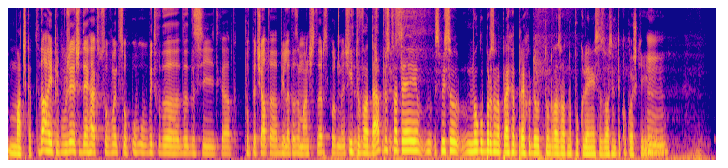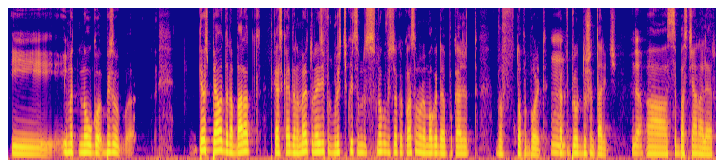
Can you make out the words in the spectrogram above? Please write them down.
мачкат. Да, и при положение, че Ден Хакс в момента се оп- опитва да, да, да си така подпечата билета за Манчестър, според мен ще... И това да, ще плюс това те, в смисъл, много бързо направиха прехода от това златно поколение с златните кокошки. М. И имат много... Го... Близо, а, те успяват да набарат, така се каже, да намерят тези футболисти, които са с много висока класа, но не могат да покажат в топ отборите. М. Както примерно Душан Тарич, Да. а, Себастиан Алер.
